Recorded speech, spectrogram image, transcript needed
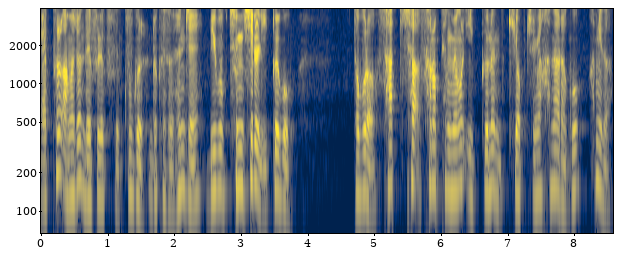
애플, 아마존, 넷플릭스, 구글 이렇게 해서 현재 미국 증시를 이끌고 더불어 4차 산업혁명을 이끄는 기업 중의 하나라고 합니다.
